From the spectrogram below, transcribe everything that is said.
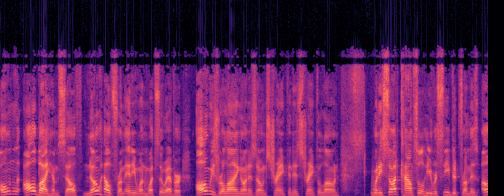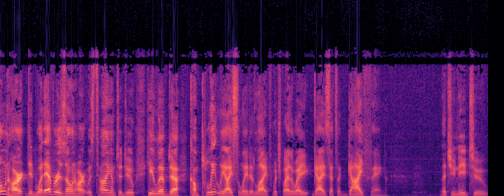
only, all by himself, no help from anyone whatsoever, always relying on his own strength and his strength alone. When he sought counsel, he received it from his own heart, did whatever his own heart was telling him to do. He lived a completely isolated life, which, by the way, guys, that's a guy thing that you need to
